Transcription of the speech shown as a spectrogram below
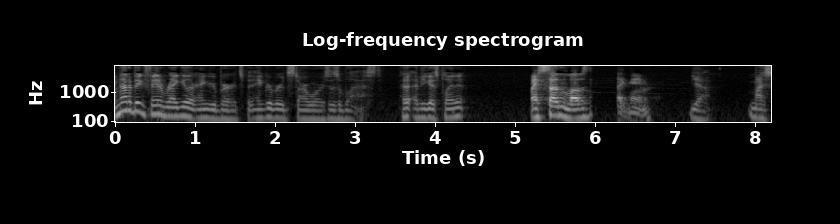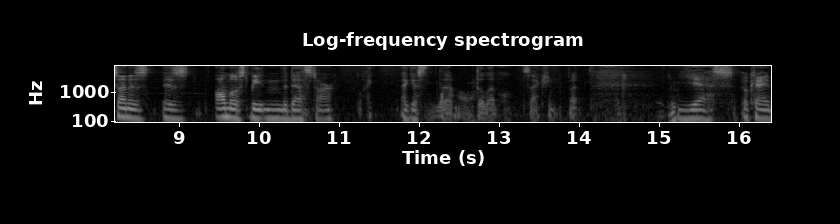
I'm not a big fan of regular Angry Birds, but Angry Birds Star Wars is a blast. Have you guys played it? My son loves that game. Yeah. My son is is almost beaten the Death Star. Like I guess the Wow. the level section. But yes. Okay.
